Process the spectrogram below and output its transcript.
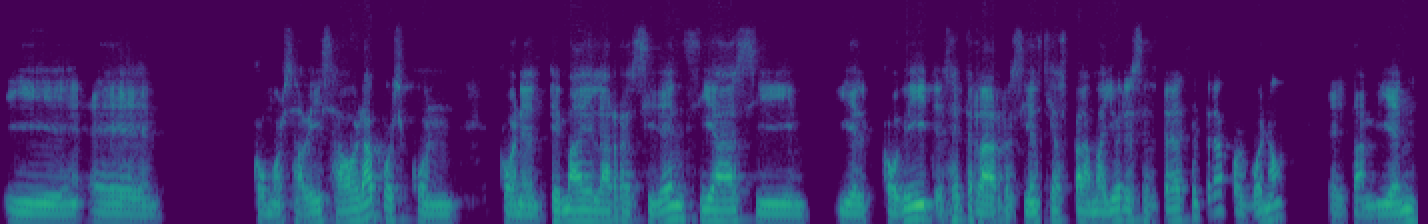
Y eh, como sabéis ahora, pues con, con, el tema de las residencias y, y el COVID, etcétera, las residencias para mayores, etcétera, etcétera, pues bueno, eh, también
